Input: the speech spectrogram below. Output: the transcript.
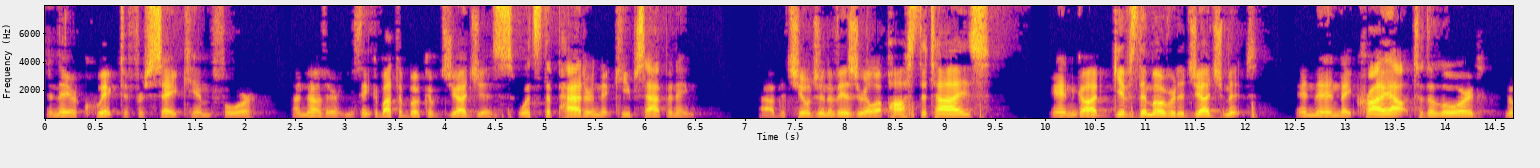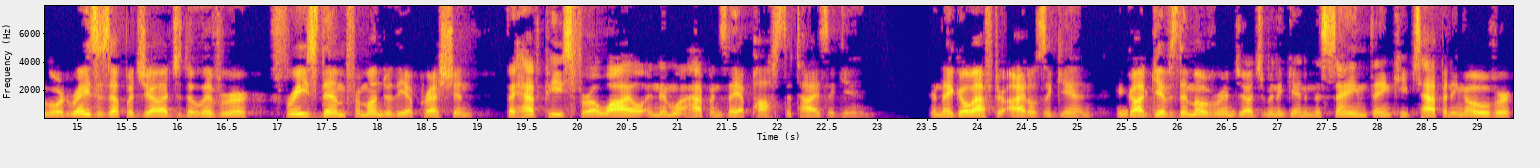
And they are quick to forsake him for another. You think about the book of Judges. What's the pattern that keeps happening? Uh, the children of Israel apostatize, and God gives them over to judgment, and then they cry out to the Lord. The Lord raises up a judge, a deliverer, frees them from under the oppression. They have peace for a while, and then what happens? They apostatize again. And they go after idols again. And God gives them over in judgment again. And the same thing keeps happening over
